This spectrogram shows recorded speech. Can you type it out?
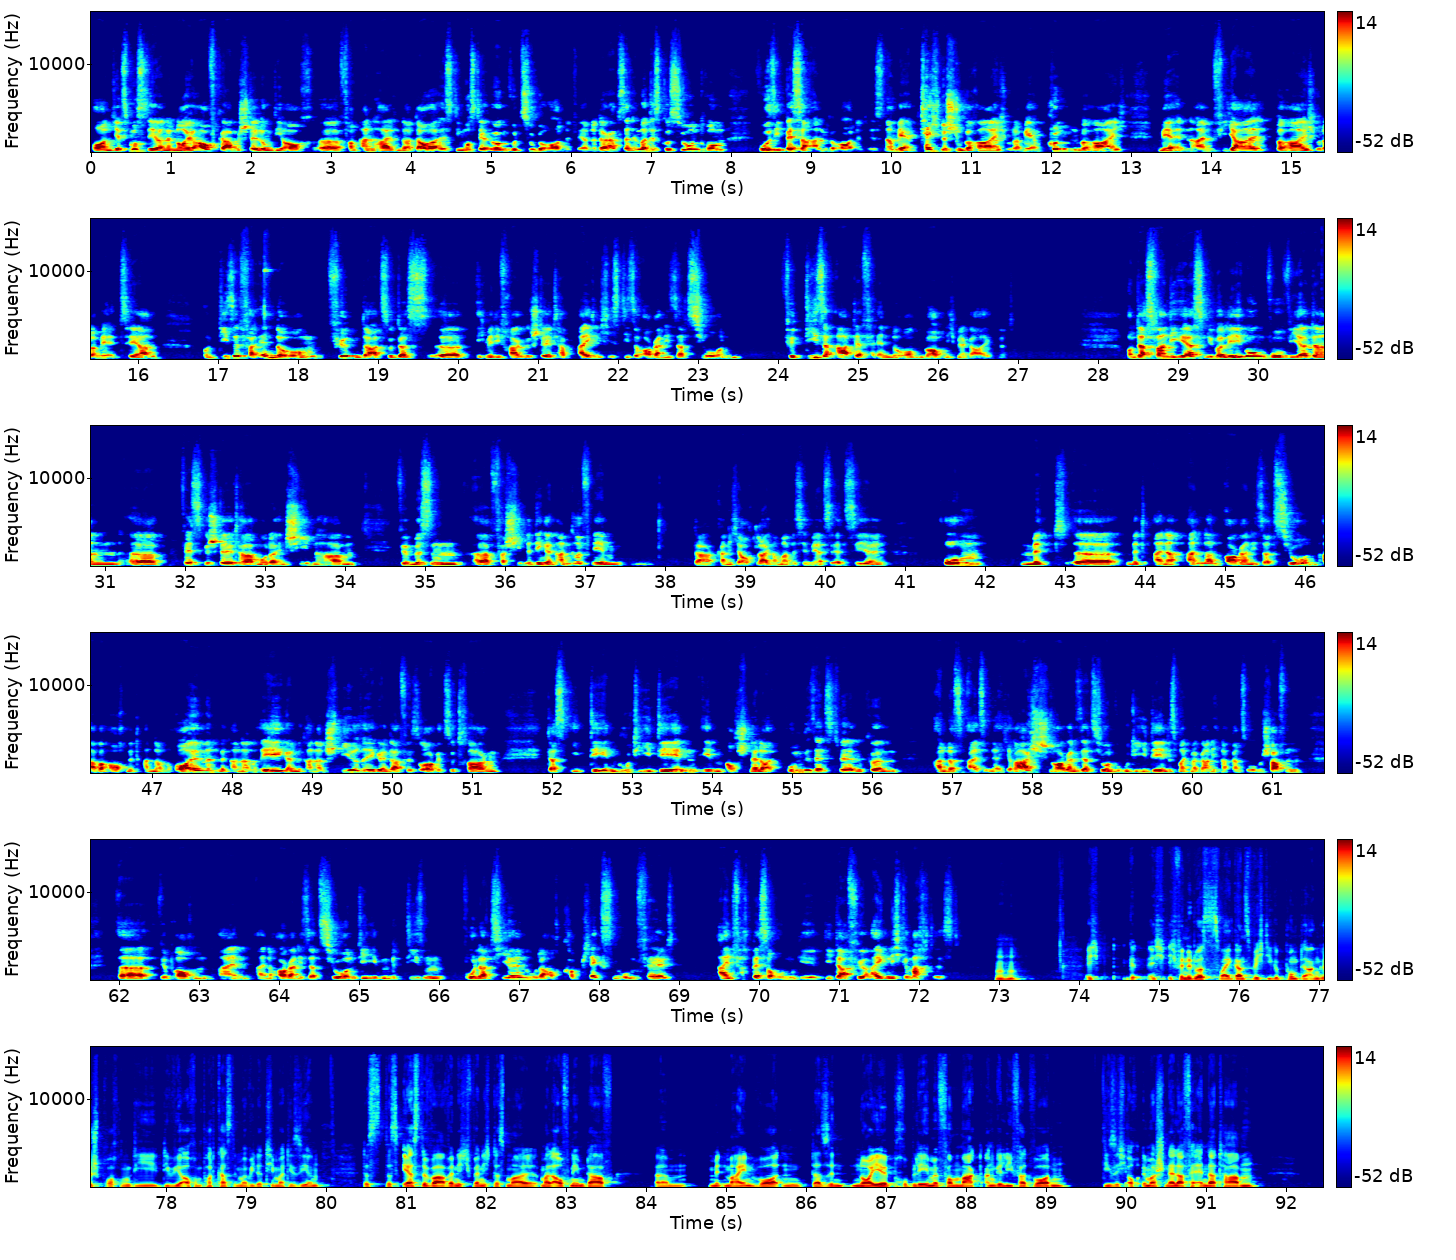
Und jetzt musste ja eine neue Aufgabenstellung, die auch äh, von anhaltender Dauer ist, die musste ja irgendwo zugeordnet werden. Und da gab es dann immer Diskussionen drum, wo sie besser angeordnet ist. Ne? Mehr im technischen Bereich oder mehr im Kundenbereich, mehr in einem Filialbereich oder mehr intern. Und diese Veränderungen führten dazu, dass äh, ich mir die Frage gestellt habe, eigentlich ist diese Organisation für diese Art der Veränderung überhaupt nicht mehr geeignet. Und das waren die ersten Überlegungen, wo wir dann äh, festgestellt haben oder entschieden haben, wir müssen äh, verschiedene Dinge in Angriff nehmen. Da kann ich auch gleich noch mal ein bisschen mehr zu erzählen, um mit, äh, mit einer anderen Organisation, aber auch mit anderen Räumen, mit anderen Regeln, mit anderen Spielregeln dafür Sorge zu tragen, dass Ideen, gute Ideen eben auch schneller umgesetzt werden können, anders als in der hierarchischen Organisation, wo gute Ideen es manchmal gar nicht nach ganz oben schaffen. Äh, wir brauchen ein, eine Organisation, die eben mit diesem volatilen oder auch komplexen Umfeld einfach besser umgeht, die dafür eigentlich gemacht ist. Mhm. Ich, ich, ich finde, du hast zwei ganz wichtige Punkte angesprochen, die, die wir auch im Podcast immer wieder thematisieren. Das, das erste war, wenn ich, wenn ich das mal, mal aufnehmen darf, ähm, mit meinen Worten, da sind neue Probleme vom Markt angeliefert worden, die sich auch immer schneller verändert haben.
